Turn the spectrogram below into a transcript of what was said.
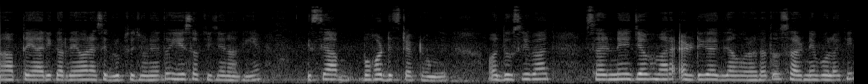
आप तैयारी कर रहे हैं और ऐसे ग्रुप से जुड़े हैं तो ये सब चीज़ें ना की है इससे आप बहुत डिस्ट्रैक्ट होंगे। और दूसरी बात, सर ने जब हमारा एलटी का एग्ज़ाम हो रहा था तो सर ने बोला कि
